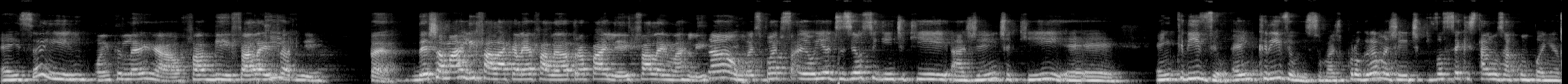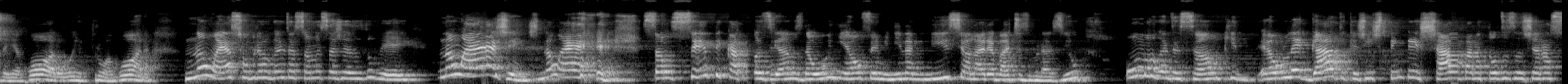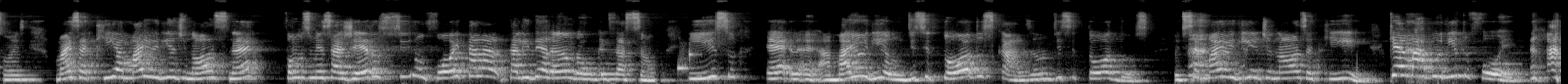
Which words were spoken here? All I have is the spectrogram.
É isso aí. Muito legal. Fabi, fala aí, Fabi. É, deixa a Marli falar, que ela ia falar, eu atrapalhei. Fala aí, Marli. Não, mas pode Eu ia dizer o seguinte: que a gente aqui é, é, incrível, é incrível isso, mas o programa, gente, que você que está nos acompanhando aí agora, ou entrou agora, não é sobre a Organização Mensageiros do Rei. Não é, gente, não é. São 114 anos da União Feminina Missionária Batista do Brasil, uma organização que é o legado que a gente tem deixado para todas as gerações. Mas aqui a maioria de nós, né, fomos mensageiros, se não foi, está tá liderando a organização. E isso é, é a maioria, eu não disse todos, Carlos, eu não disse todos. Eu disse a maioria de nós aqui. Quem é mais bonito foi.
